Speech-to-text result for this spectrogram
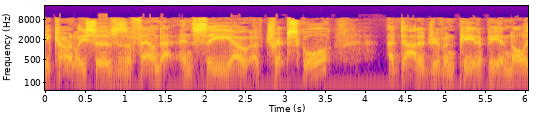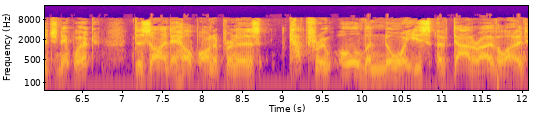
he currently serves as a founder and CEO of TrepScore, a data driven peer to peer knowledge network designed to help entrepreneurs cut through all the noise of data overload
